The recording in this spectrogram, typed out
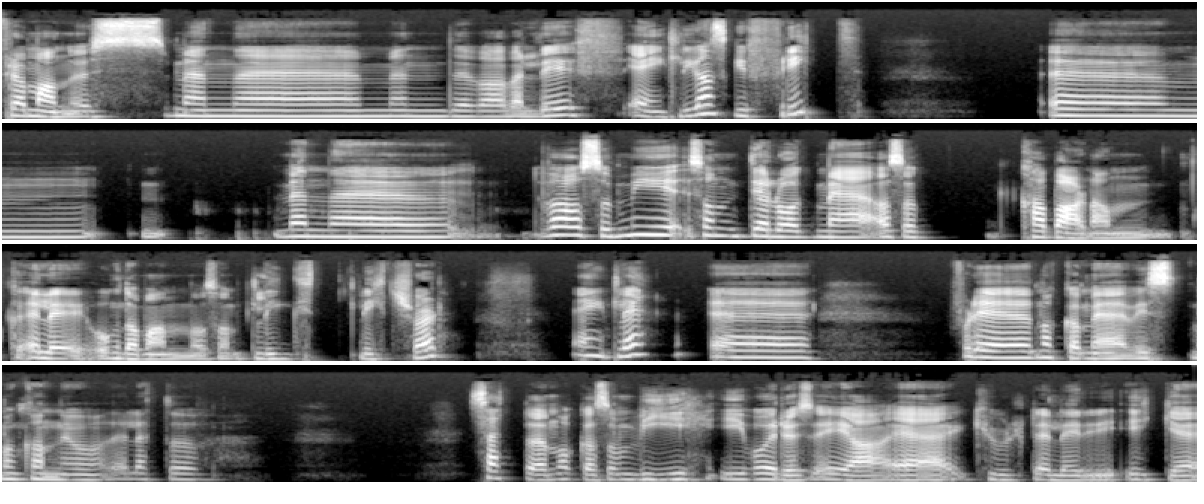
fra manus, men, uh, men, det var veldig, egentlig ganske fritt. Um, men uh, det var også mye sånn dialog med altså, hva barna, eller ungdommene og sånt, likte lik sjøl, egentlig. Uh, for det er noe med hvis Man kan jo Det er lett å sette på noe som vi i våre øyne er kult eller ikke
